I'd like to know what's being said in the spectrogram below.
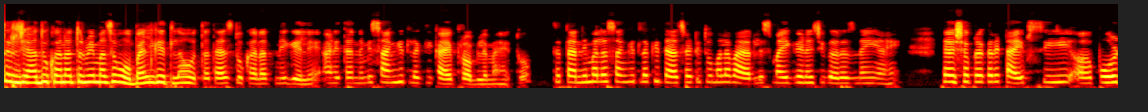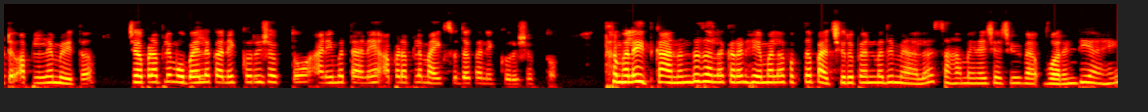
तर ज्या दुकानातून मी माझा मोबाईल घेतला होता त्याच दुकानात मी गेले आणि त्यांना मी सांगितलं, की काय प्रॉब्लेम आहे तो. तर त्यांनी मला सांगितलं, की त्यासाठी तुम्हाला वायरलेस माईक घेण्याची गरज नाही आहे. हे अशा प्रकारे टाइप सी पोर्ट आपल्याला मिळतं, जे आपण आपल्या मोबाईलला कनेक्ट करू शकतो आणि मग त्याने आपण आपला माईक सुद्धा कनेक्ट करू शकतो. तर मला इतका आनंद झाला कारण हे मला फक्त पाचशे रुपयांमध्ये मिळालं. सहा महिन्याची याची वॉरंटी आहे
